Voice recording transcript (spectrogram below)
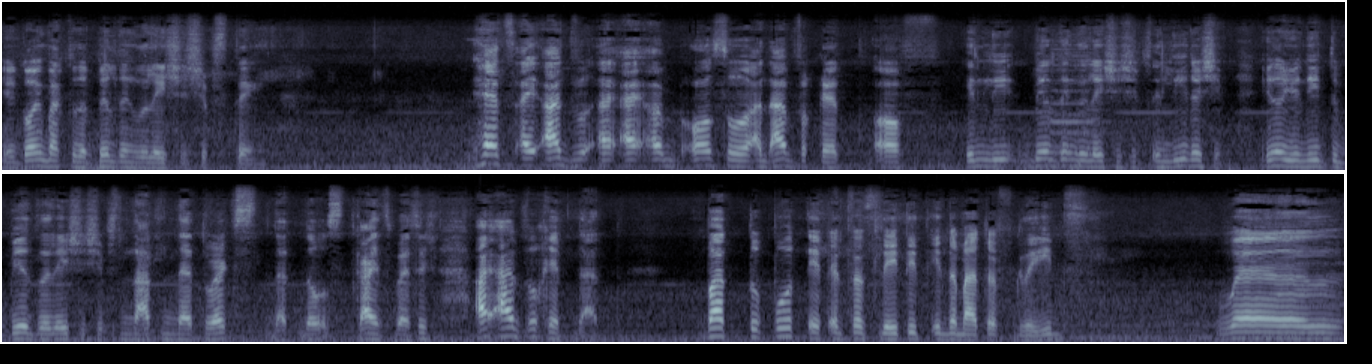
you're going back to the building relationships thing. Hence, I adv- I, I am also an advocate of in le- building relationships in leadership. You know you need to build relationships not networks that those kinds of message i advocate that. But to put it and translate it in the matter of grades well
